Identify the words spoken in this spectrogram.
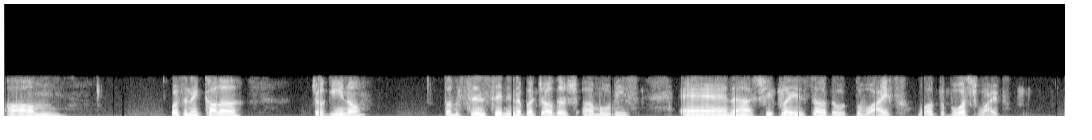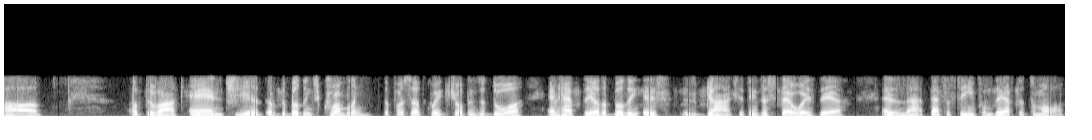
um, what's her name? Carla Gugino from Sin City and a bunch of other uh, movies, and uh, she plays uh, the the wife, well, divorced wife, uh, of the rock, and she of the building's crumbling. The first earthquake, she opens the door, and half the other building is is gone. She thinks the stairway is there, and it's not. That's a scene from Day After Tomorrow.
